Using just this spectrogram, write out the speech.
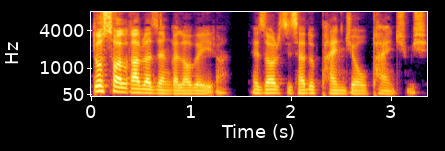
دو سال قبل از انقلاب ایران. 1355 میشه.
